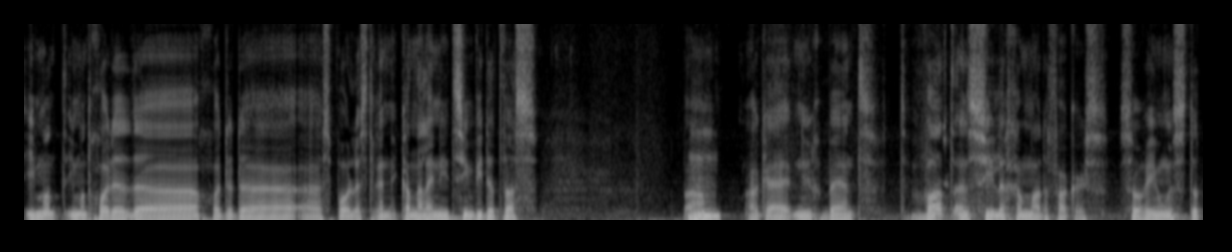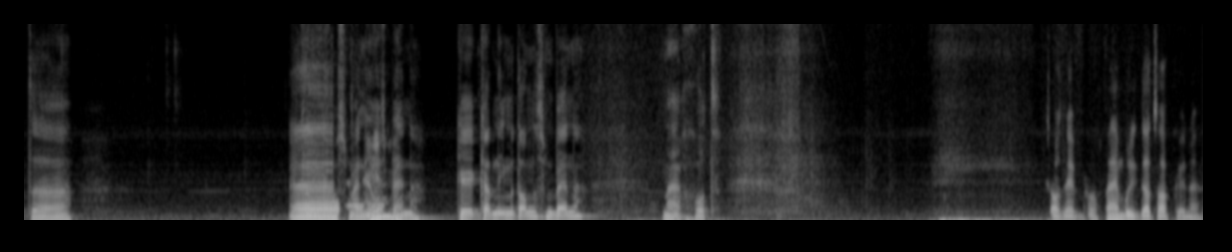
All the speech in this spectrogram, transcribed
iemand, iemand gooide de, gooide de eh, spoilers erin. Ik kan alleen niet zien wie dat was. Hmm. Oké, nu geband. Wat een zielige motherfuckers. Sorry jongens, dat eh, kan ik volgens mij niet eens bannen. Kun- Kan iemand anders hem bannen? Mijn god. ik zal eens even- volgens mij moet ik dat wel kunnen.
